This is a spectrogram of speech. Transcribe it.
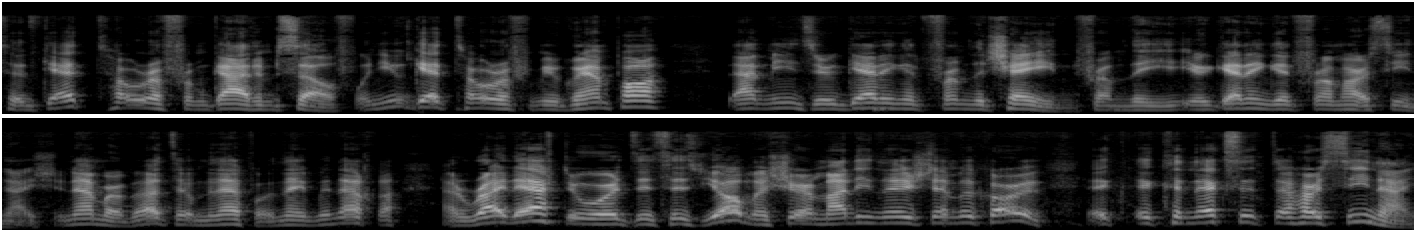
to get Torah from God Himself. When you get Torah from your grandpa, that means you're getting it from the chain, from the you're getting it from Har Sinai. And right afterwards, it says Yom Asher Madi It, it connects it to Har Sinai.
